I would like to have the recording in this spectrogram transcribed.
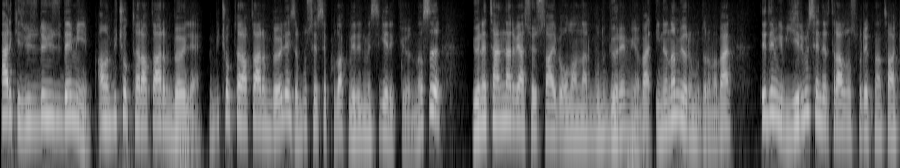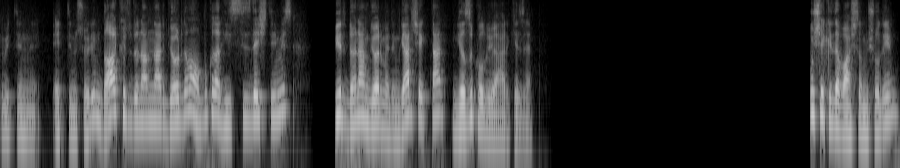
Herkes yüzde yüz demeyeyim ama birçok taraftarın böyle. Birçok taraftarın böyleyse bu sese kulak verilmesi gerekiyor. Nasıl yönetenler veya söz sahibi olanlar bunu göremiyor? Ben inanamıyorum bu duruma. Ben dediğim gibi 20 senedir Trabzonspor'u yakından takip ettiğini, ettiğimi söyleyeyim. Daha kötü dönemler gördüm ama bu kadar hissizleştiğimiz bir dönem görmedim. Gerçekten yazık oluyor herkese. Bu şekilde başlamış olayım.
